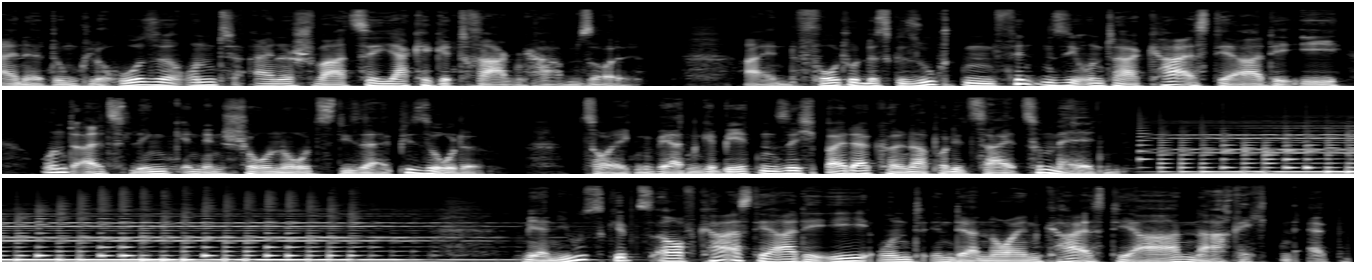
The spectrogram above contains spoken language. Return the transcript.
eine dunkle Hose und eine schwarze Jacke getragen haben soll. Ein Foto des Gesuchten finden Sie unter ksda.de und als Link in den Shownotes dieser Episode. Zeugen werden gebeten, sich bei der Kölner Polizei zu melden. Mehr News gibt's auf ksda.de und in der neuen KSDA Nachrichten-App.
